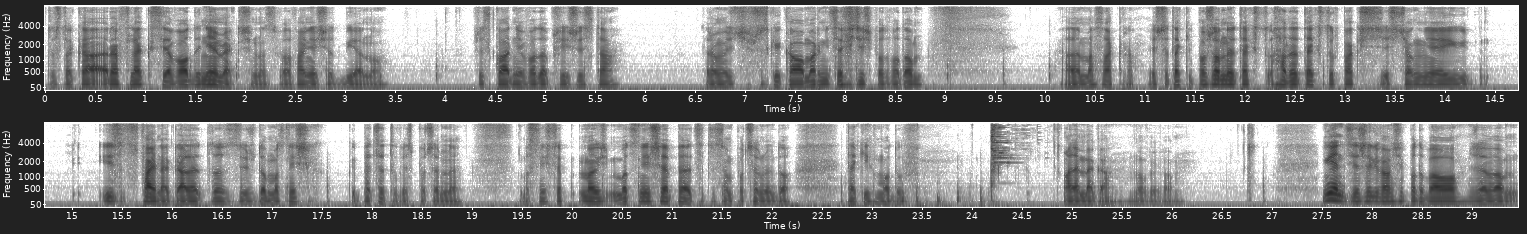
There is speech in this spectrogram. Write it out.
To jest taka refleksja wody, nie wiem jak to się nazywa, fajnie się odbija, no. Wszystko ładnie, woda przejrzysta. Teraz będziecie wszystkie kałamarnice widzieć pod wodą. Ale masakra. Jeszcze taki porządny tekstur, HD tekstur pack się ściągnie i... I jest fajna gra, ale to już do mocniejszych PC-ów jest potrzebne. Mocniejsze, mo- mocniejsze PC-ty są potrzebne do takich modów. Ale mega, mówię wam. Więc jeżeli wam się podobało, że wam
